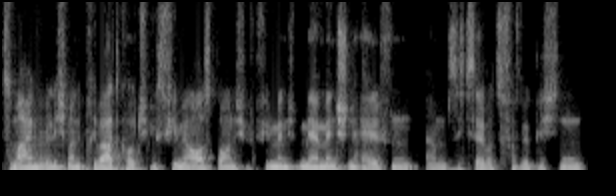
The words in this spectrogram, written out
zum einen will ich meine Privatcoachings viel mehr ausbauen, ich will viel mehr Menschen helfen, ähm, sich selber zu verwirklichen,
